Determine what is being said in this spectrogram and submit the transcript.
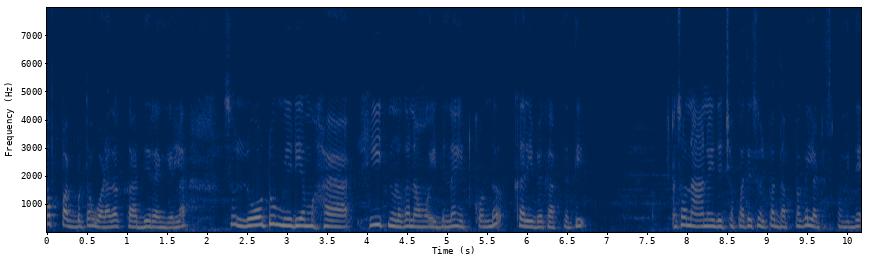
ಕಪ್ಪಾಗ್ಬಿಡ್ತಾವೆ, ಒಳಗೆ ಕರ್ದಿರಂಗಿಲ್ಲ. ಸೊ ಲೋ ಟು ಮೀಡಿಯಮ್ ಹೀಟ್ನೊಳಗೆ ನಾವು ಇದನ್ನು ಇಟ್ಕೊಂಡು ಕರಿಬೇಕಾಗ್ತೈತಿ. ಸೊ ನಾನು ಇದು ಚಪಾತಿ ಸ್ವಲ್ಪ ದಪ್ಪಗೆ ಲಟ್ಟಿಸ್ಕೊಂಡಿದ್ದೆ.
